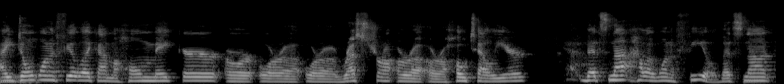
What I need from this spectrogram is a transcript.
I don't want to feel like I'm a homemaker or or a or a restaurant or a or a hotelier. Yeah. That's not how I want to feel. That's not.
